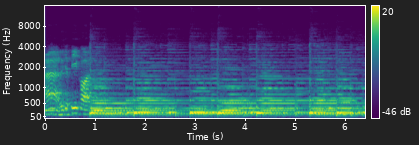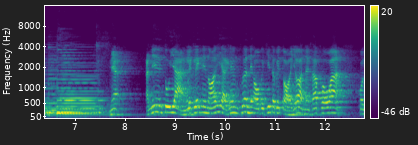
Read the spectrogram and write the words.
อ่าหรือจะตีคอร์ด อันนี้เป็นตัวอย่างเล็ก ๆ น้อยๆที่อยากให้เพื่อนได้เอาไปคิดเอาไปต่อยอดนะครับ เพราะว่าคน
